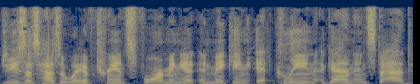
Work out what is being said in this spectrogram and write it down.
Jesus has a way of transforming it and making it clean again instead.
